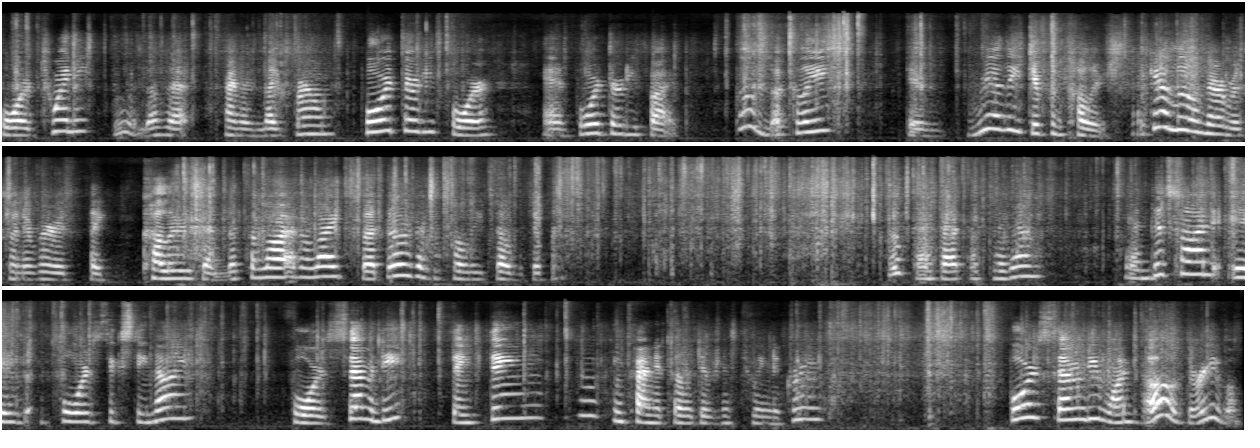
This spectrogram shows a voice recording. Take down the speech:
420. Ooh, I love that kind of light brown. 434 and 435. Oh, luckily, they're really different colors. I get a little nervous whenever it's like colors that look a lot alike, but those I can totally tell the difference. Oops, got that upside down. And this one is 469, 470, same thing. You can kind of tell the difference between the green. 471, oh, three of them.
